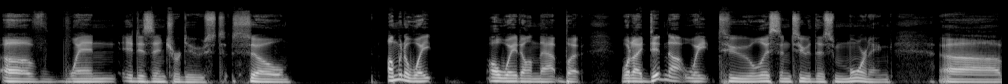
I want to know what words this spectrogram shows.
of when it is introduced. So I'm going to wait. I'll wait on that. But what I did not wait to listen to this morning, uh,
